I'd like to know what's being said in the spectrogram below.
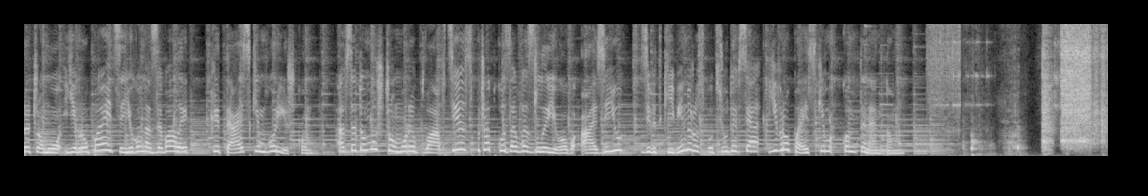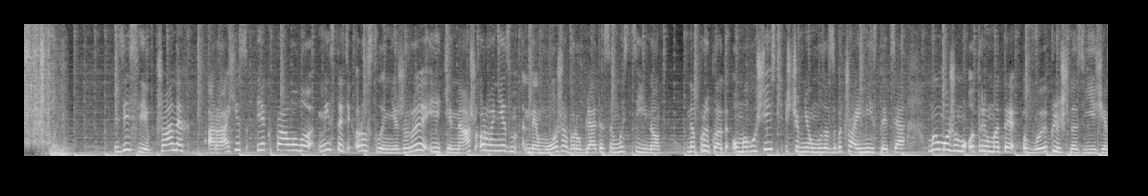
Причому європейці його називали китайським горішком. А все тому, що мореплавці спочатку завезли його в Азію, звідки він розповсюдився європейським континентом. Зі слів вчених, арахіс, як правило, містить рослинні жири, які наш організм не може виробляти самостійно. Наприклад, омегу 6 що в ньому зазвичай міститься, ми можемо отримати виключно з їжі.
